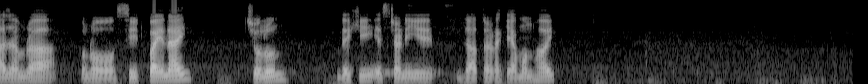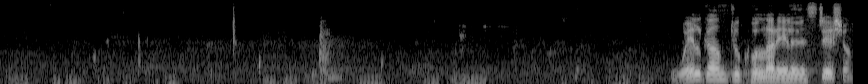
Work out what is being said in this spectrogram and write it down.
আজ আমরা কোনো সিট পাই নাই, চলুন দেখি স্টার্টিং এ যাত্রাটা কেমন হয়। Welcome to Khulna railway station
